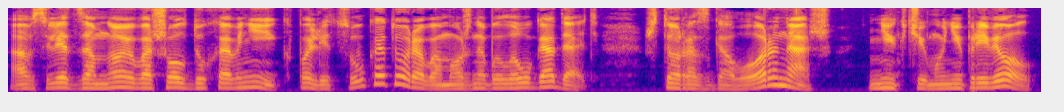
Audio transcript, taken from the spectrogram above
а вслед за мною вошел духовник, по лицу которого можно было угадать, что разговор наш ни к чему не привел.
